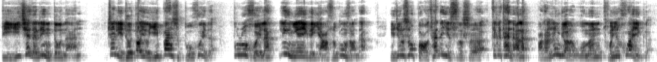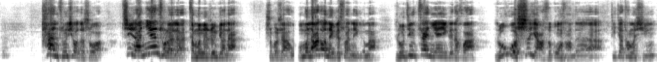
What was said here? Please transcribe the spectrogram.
比一切的令都难。这里头倒有一半是不会的，不如毁了，另捏一个雅俗共赏的。也就是说，宝钗的意思是这个太难了，把它扔掉了，我们重新换一个。探春笑着说：“既然念出来了，怎么能扔掉呢？是不是？我们拿到哪个算哪个嘛。如今再念一个的话，如果是雅俗共赏的，就叫他们行，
